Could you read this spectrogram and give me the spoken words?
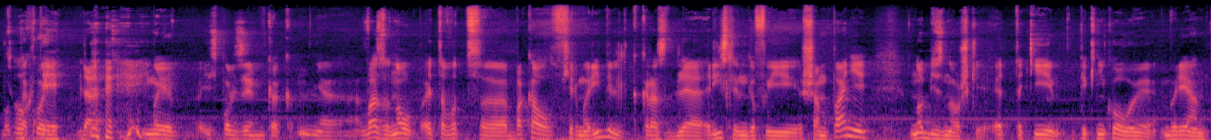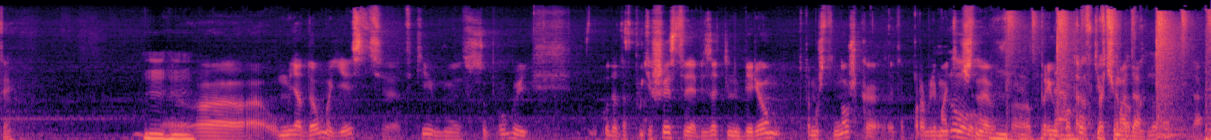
Вот Ух такой, да, мы используем как э, вазу, но это вот э, бокал фирмы Riedel как раз для рислингов и шампани, но без ножки. Это такие пикниковые варианты. Э, У меня дома есть э, такие, мы с супругой куда-то в путешествие обязательно берем, потому что ножка это проблематично Ну, в- при упаковке в чемодан. Ну Да. да.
